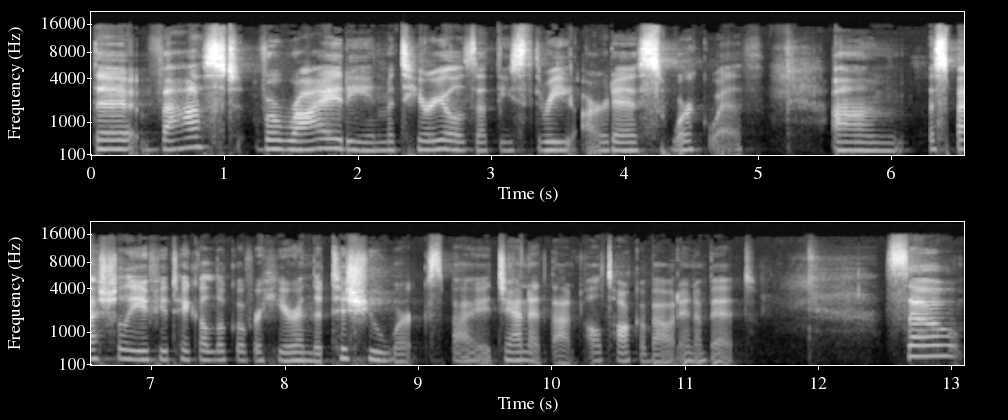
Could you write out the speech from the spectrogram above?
the vast variety in materials that these three artists work with. Um, especially if you take a look over here in the tissue works by Janet that I'll talk about in a bit. So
